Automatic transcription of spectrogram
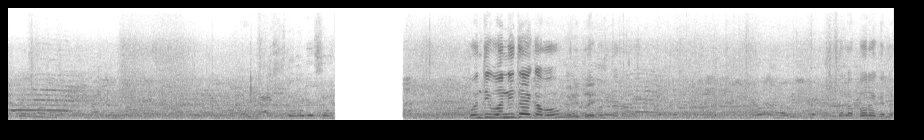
सुपर माल. कोणती वनिता आहे का भाऊ? वनिता? चला बरं गेलं.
